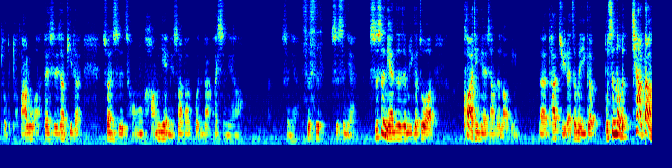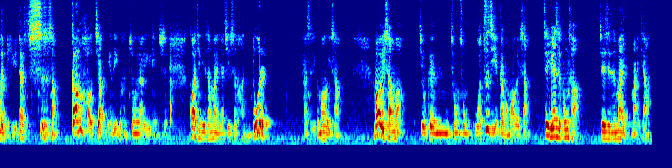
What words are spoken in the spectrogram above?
土土八路啊，但实际上 Peter 算是从行业里面刷把滚打快十年了，十年。十四，十四年，十四年的这么一个做跨境电商的老兵，那他举了这么一个不是那么恰当的比喻，但事实上刚好讲明了一个很重要一个点，就是跨境电商卖家其实很多人他是一个贸易商，贸易商嘛，就跟从从我自己也干过贸易商，这边是工厂，这边是卖买家，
